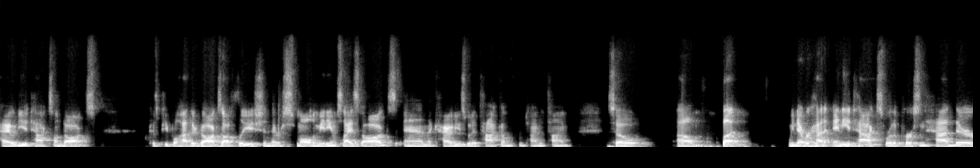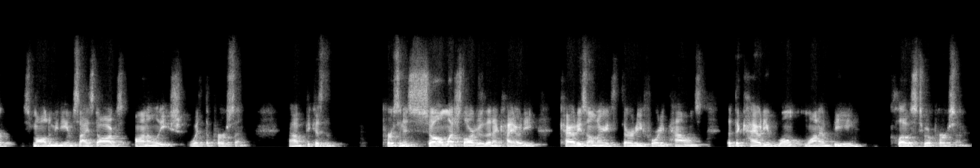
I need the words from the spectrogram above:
coyote attacks on dogs because people had their dogs off leash and they were small to medium sized dogs, and the coyotes would attack them from time to time. So um, but we never had any attacks where the person had their small to medium sized dogs on a leash with the person uh, because the person is so much larger than a coyote. Coyote's only 30, 40 pounds that the coyote won't want to be close to a person.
